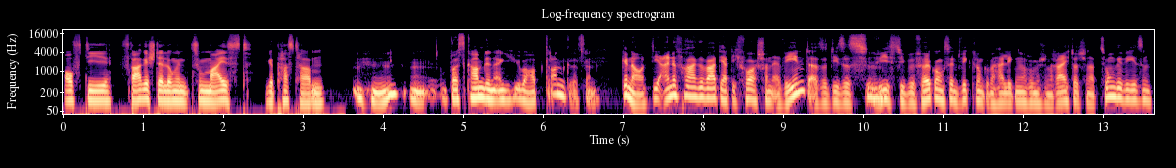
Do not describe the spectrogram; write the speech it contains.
auf die Fragestellungen zumeist gepasst haben. Mhm. Was kam denn eigentlich überhaupt dran, Christian? Genau, die eine Frage war, die hatte ich vorher schon erwähnt, also dieses, mhm. wie ist die Bevölkerungsentwicklung im Heiligen Römischen Reich Deutsche Nation gewesen?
